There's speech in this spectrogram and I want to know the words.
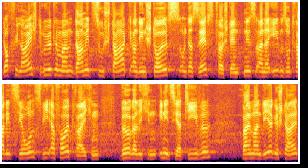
Doch vielleicht rührte man damit zu stark an den Stolz und das Selbstverständnis einer ebenso traditions- wie erfolgreichen bürgerlichen Initiative, weil man dergestalt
